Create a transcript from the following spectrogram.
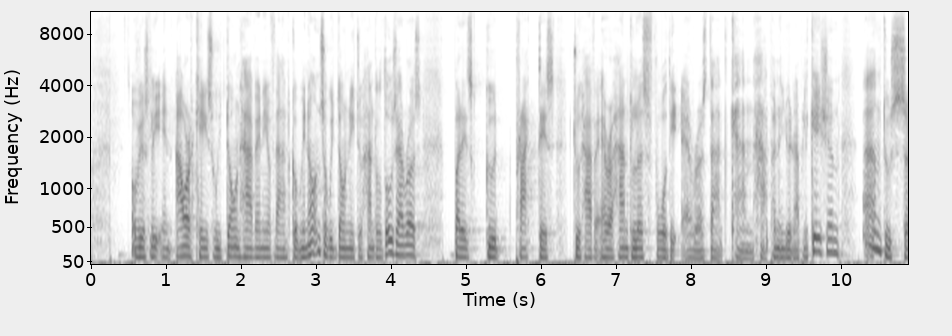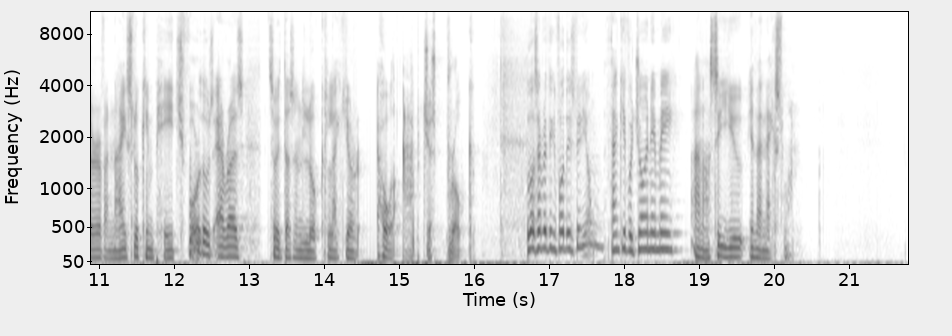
Obviously, in our case, we don't have any of that going on, so we don't need to handle those errors, but it's good practice to have error handlers for the errors that can happen in your application and to serve a nice looking page for those errors so it doesn't look like your whole app just broke. Well, that's everything for this video. Thank you for joining me, and I'll see you in the next one.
